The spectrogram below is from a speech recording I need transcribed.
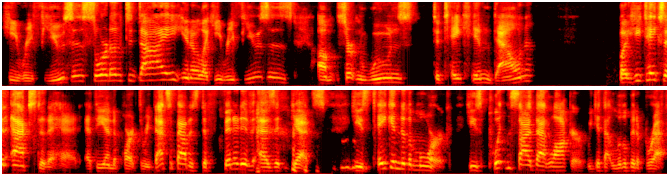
he refuses sort of to die you know like he refuses um, certain wounds to take him down. But he takes an axe to the head at the end of part three. That's about as definitive as it gets. He's taken to the morgue. He's put inside that locker. We get that little bit of breath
